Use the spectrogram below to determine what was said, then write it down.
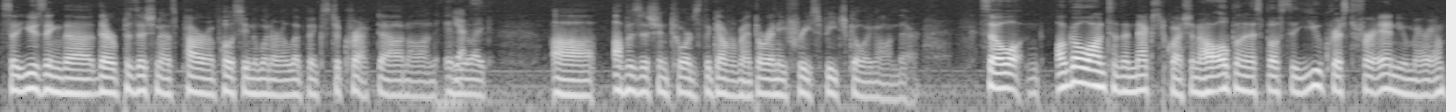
So using the their position as power of hosting the Winter Olympics to crack down on any yes. like uh, opposition towards the government or any free speech going on there. So I'll go on to the next question. I'll open this both to you, Christopher, and you, Miriam.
